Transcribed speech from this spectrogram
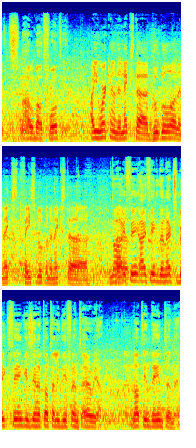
it's now about 40. Are you working on the next uh, Google or the next Facebook or the next? Uh, No, I think I think the next big thing is in a totally different area, not in the internet.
